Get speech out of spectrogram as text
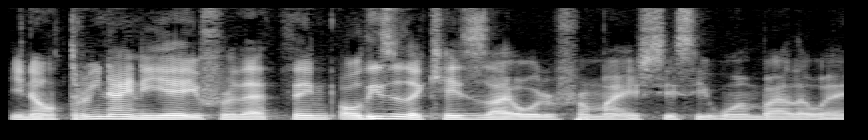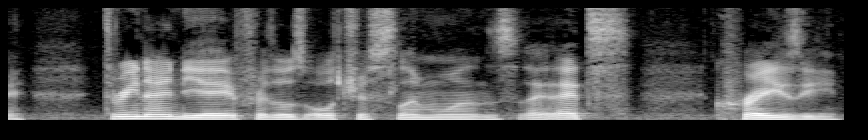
you know, three ninety eight for that thing. Oh, these are the cases I ordered from my HTC One, by the way. Three ninety eight for those ultra slim ones. That's crazy.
